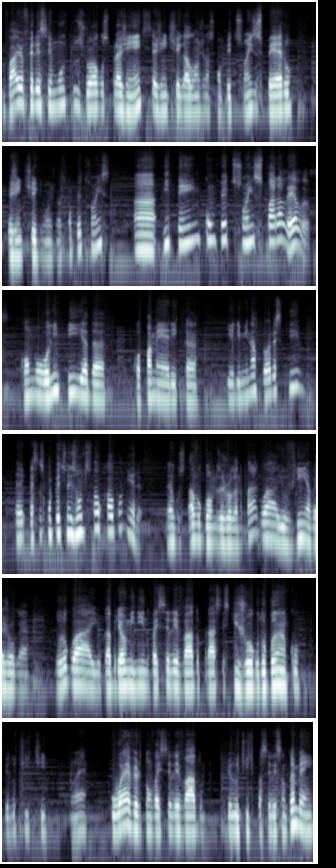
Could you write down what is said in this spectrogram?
vai oferecer muitos jogos para a gente se a gente chegar longe nas competições. Espero que a gente chegue longe nas competições. Uh, e tem competições paralelas, como Olimpíada, Copa América e eliminatórias, que é, essas competições vão desfalcar o Palmeiras. Né? O Gustavo Gomes vai jogar no Paraguai, o Vinha vai jogar no Uruguai, o Gabriel Menino vai ser levado para assistir jogo do banco pelo Tite, não é? O Everton vai ser levado pelo Tite para a seleção também.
